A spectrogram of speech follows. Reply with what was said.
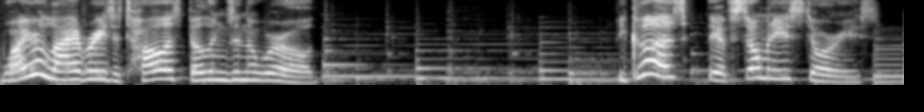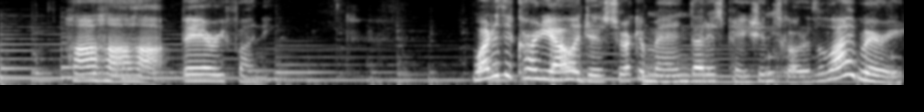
Why are libraries the tallest buildings in the world? Because they have so many stories. Ha ha ha, very funny. Why do the cardiologists recommend that his patients go to the library?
